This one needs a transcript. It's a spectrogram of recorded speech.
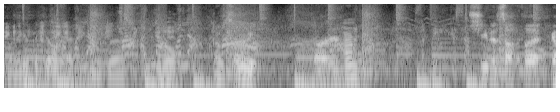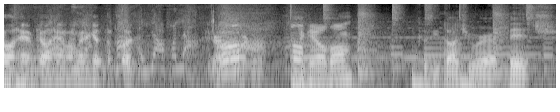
Let me get the kill, guys. Maybe the, maybe the, Oh, sorry. Shiva's on foot. Go on him. Go on him. I'm gonna get the foot. Oh. I killed him. Because he thought you were a bitch.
